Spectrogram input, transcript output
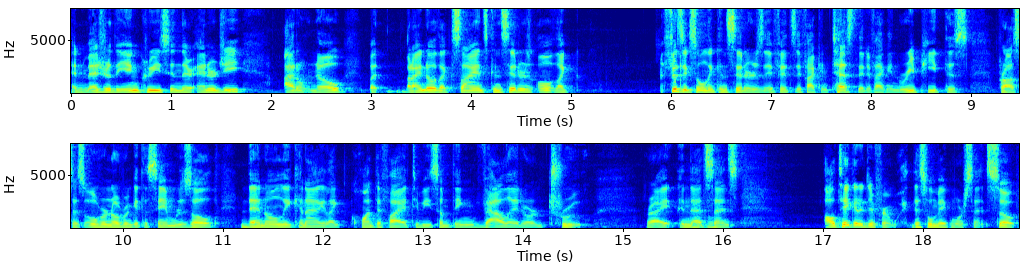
and measure the increase in their energy? I don't know, but but I know like science considers all, like physics only considers if it's if I can test it, if I can repeat this process over and over and get the same result, then only can I like quantify it to be something valid or true, right? In that mm-hmm. sense, I'll take it a different way. This will make more sense. So,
